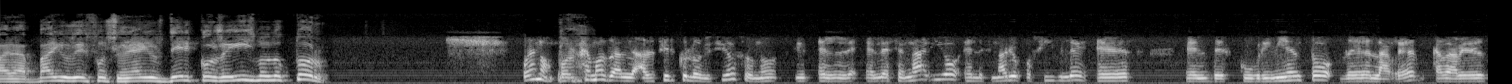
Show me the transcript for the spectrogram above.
para varios funcionarios del correísmo, doctor? Bueno, volvemos al, al círculo vicioso, ¿no? El, el escenario, el escenario posible es el descubrimiento de la red cada vez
